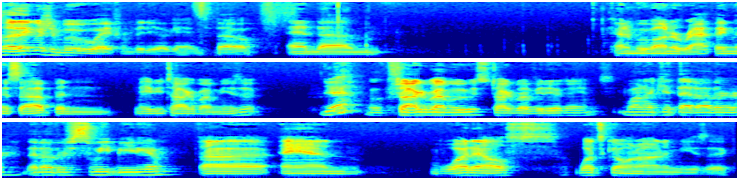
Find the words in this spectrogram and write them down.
So I think we should move away from video games, though, and um, kind of move on to wrapping this up, and maybe talk about music. Yeah, We've talked about movies, talked about video games, want to get that other that other sweet medium. uh, and what else? What's going on in music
